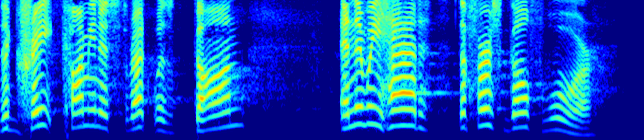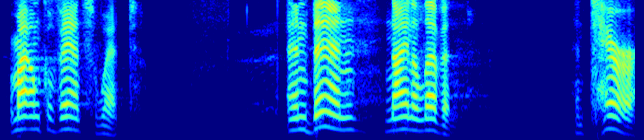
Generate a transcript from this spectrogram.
the great communist threat was gone. And then we had the first Gulf War, where my Uncle Vance went. And then 9 11 and terror.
